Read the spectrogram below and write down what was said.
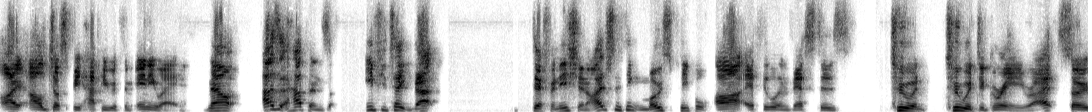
I, I'll just be happy with them anyway. Now, as it happens, if you take that definition, I actually think most people are ethical investors to a, to a degree, right? So,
